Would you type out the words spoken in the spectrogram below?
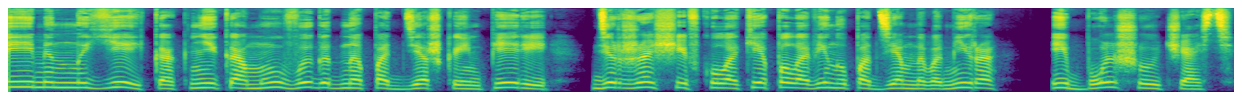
И именно ей, как никому, выгодна поддержка империи, держащей в кулаке половину подземного мира и большую часть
